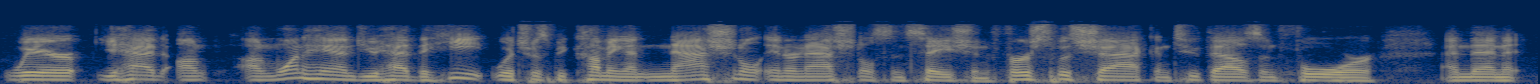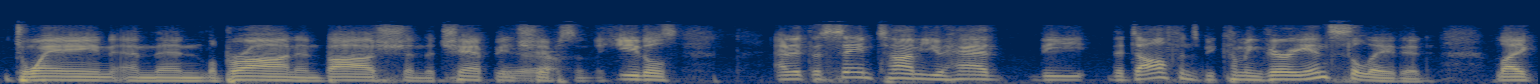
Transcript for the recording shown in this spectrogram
where you had on on one hand you had the Heat, which was becoming a national international sensation. First with Shaq in 2004, and then Dwyane, and then LeBron and Bosh and the championships and the Heatles. And at the same time, you had the the Dolphins becoming very insulated, like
